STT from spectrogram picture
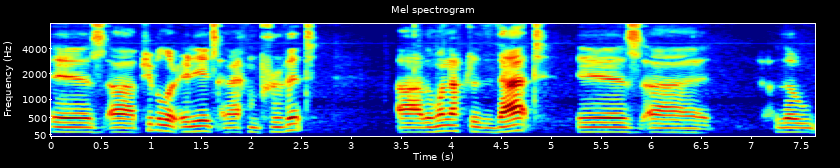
is uh, People Are Idiots and I Can Prove It. Uh, the one after that is uh, the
